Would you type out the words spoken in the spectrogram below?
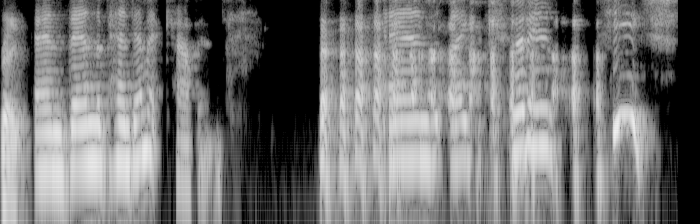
Right. And then the pandemic happened and I couldn't teach.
